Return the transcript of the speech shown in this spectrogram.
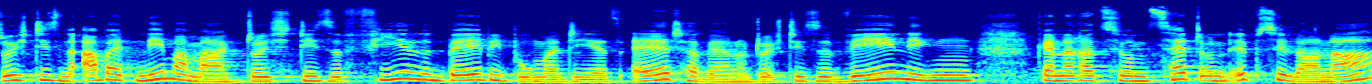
durch diesen Arbeitnehmermarkt, durch diese vielen Babyboomer, die jetzt älter werden und durch diese wenigen Generationen Z und Yler,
